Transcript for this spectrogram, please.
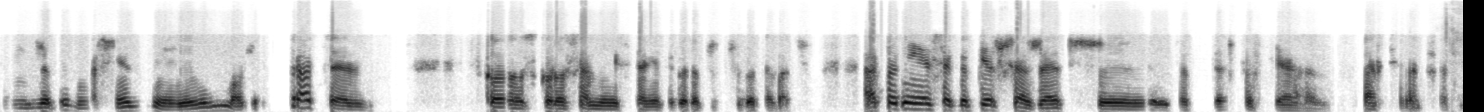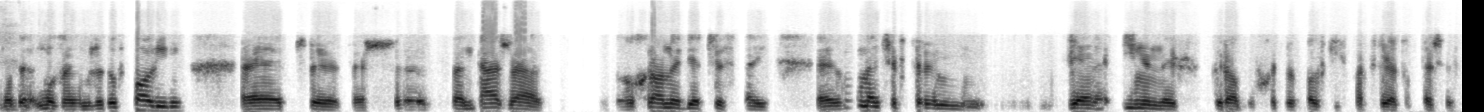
tym, żeby właśnie zmienił może pracę, skoro, skoro sam nie jest w stanie tego dobrze przygotować. A to nie jest jakby pierwsza rzecz, y, to też kwestia wsparcia na przykład Muzeum Żydów Polin, e, czy też cmentarza, ochrony wieczystej. W momencie, w którym wiele innych grobów, choćby polskich patriotów też jest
